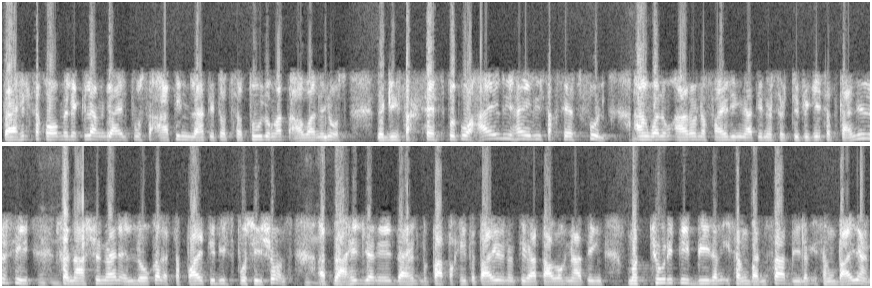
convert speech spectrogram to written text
dahil sa COMELEC lang, dahil po sa ating lahat ito at sa tulong at awa ng Diyos. Naging successful po, highly, highly successful ang walong araw na filing natin ng Certificates of Candidacy sa national and local at sa party list positions. At dahil yan, eh, dahil magpapakita tayo ng tinatawag nating maturity bilang isang bansa, bilang isang bayan.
